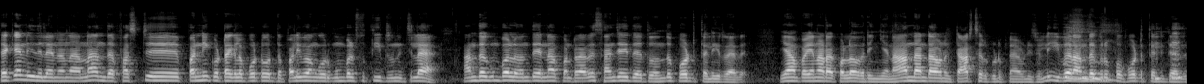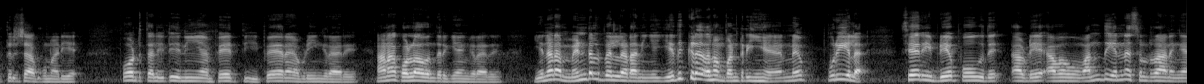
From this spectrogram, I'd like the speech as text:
செகண்ட் இதில் என்னென்னா இந்த ஃபஸ்ட்டு பன்னி கொட்டைகளை போட்டு ஒருத்த பழிவாங்க ஒரு கும்பல் சுற்றிட்டு இருந்துச்சுல அந்த கும்பல் வந்து என்ன பண்ணுறாரு சஞ்சய் தத் வந்து போட்டு தள்ளிடுறாரு. ஏன் பையனாடா கொல்ல வரீங்க நான் தாண்டா அவனுக்கு டார்ச்சர் கொடுப்பேன் அப்படின்னு சொல்லி இவர் அந்த குரூப்பை போட்டு தள்ளிட்டாரு திருஷா முன்னாடியே. போட்டு தள்ளிட்டு நீ என் பேத்தி பேரன் அப்படிங்கிறாரு. ஆனால் கொல்ல வந்திருக்கேங்கிறாரு. என்னடா மெண்டல் பெல்லடா நீங்கள் எதுக்குடா அதெல்லாம் பண்ணுறீங்கன்னு புரியல. சரி இப்படியே போகுது. அப்படியே அவன் வந்து என்ன சொல்கிறானுங்க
